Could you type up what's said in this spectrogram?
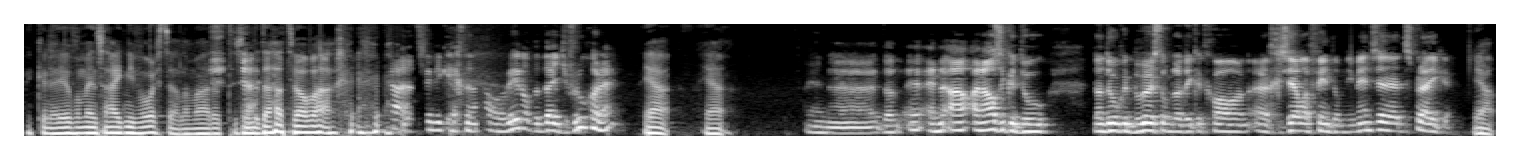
Dat kunnen heel veel mensen eigenlijk niet voorstellen, maar dat is inderdaad wel waar. ja, dat vind ik echt een oude wereld. Dat deed je vroeger, hè? Ja, ja. En, uh, dan, en, en, als ik het doe, dan doe ik het bewust omdat ik het gewoon uh, gezellig vind om die mensen te spreken. Ja.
